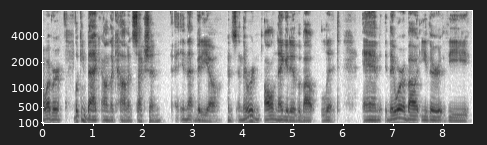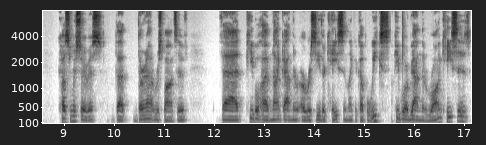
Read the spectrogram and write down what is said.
However, looking back on the comment section in that video, and, and they were all negative about Lit, and they were about either the customer service that they're not responsive, that people have not gotten their, or received their case in like a couple weeks, people have gotten the wrong cases.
